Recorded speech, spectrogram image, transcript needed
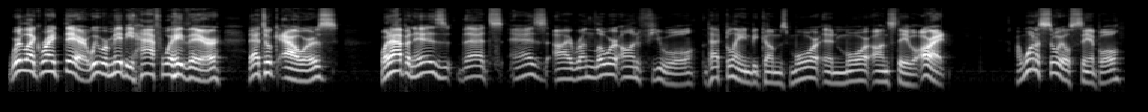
we're like right there. We were maybe halfway there. That took hours. What happened is that as I run lower on fuel, that plane becomes more and more unstable. All right, I want a soil sample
